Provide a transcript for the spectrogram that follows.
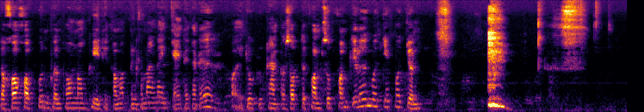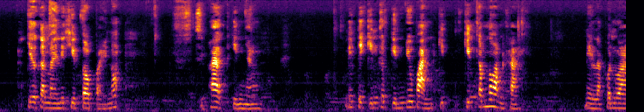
ก็ขอขอบคุณเพื่อนพ้องน้องพี่ที่เขามาเป็นกำลังแรงใจแต่กระเด้อขอให้ทุกทุกท่านประสบแต่ความสุขความเจริญบ่เจ็บบ่จน เจอกันใหม่ในคลิปต่อไปเนาะสิพากินยังนี่แต่กินกับกินอยู่บ้านกินกินกับนอนค่ะนี่แหละเพิ่อนว่า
